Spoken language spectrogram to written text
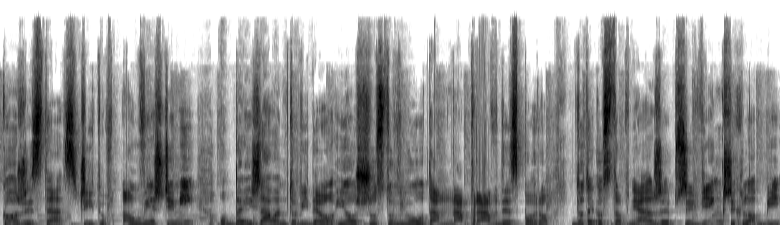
korzysta z cheatów. A uwierzcie mi, obejrzałem to wideo i oszustów było tam naprawdę sporo. Do tego stopnia, że przy większych lobby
